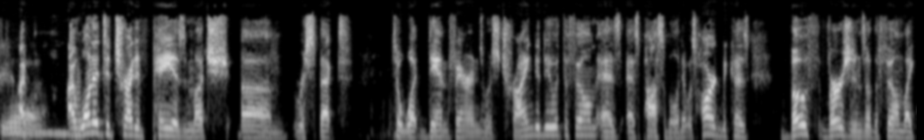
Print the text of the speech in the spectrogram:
Yeah. I wanted to try to pay as much um, respect to what Dan Farrands was trying to do with the film as as possible, and it was hard because both versions of the film, like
